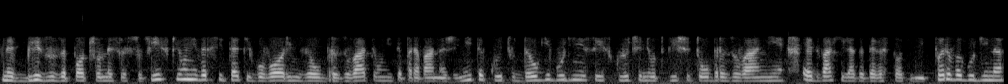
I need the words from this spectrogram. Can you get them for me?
сме близо започваме с Софийския университет и говорим за образователните права на жените, които дълги години са изключени от висшето образование, едва 1901 година.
